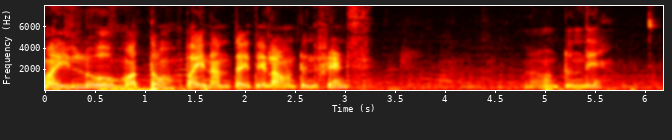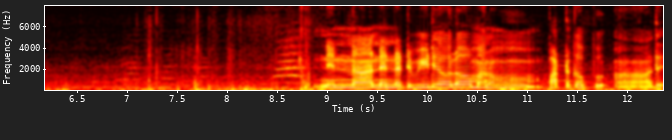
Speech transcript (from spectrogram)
మా ఇల్లు మొత్తం పైన అంత అయితే ఇలా ఉంటుంది ఫ్రెండ్స్. ఇలా ఉంటుంది. నిన్న నిన్నటి వీడియోలో మనం పట్టకప్పు అదే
